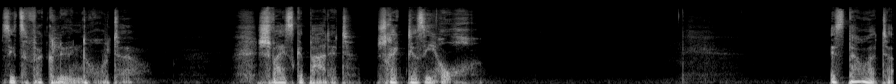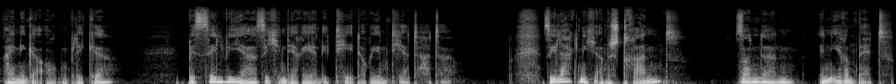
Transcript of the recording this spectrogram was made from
sie zu verglühen drohte. Schweißgebadet schreckte sie hoch. Es dauerte einige Augenblicke, bis Silvia sich in der Realität orientiert hatte. Sie lag nicht am Strand, sondern in ihrem Bett.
